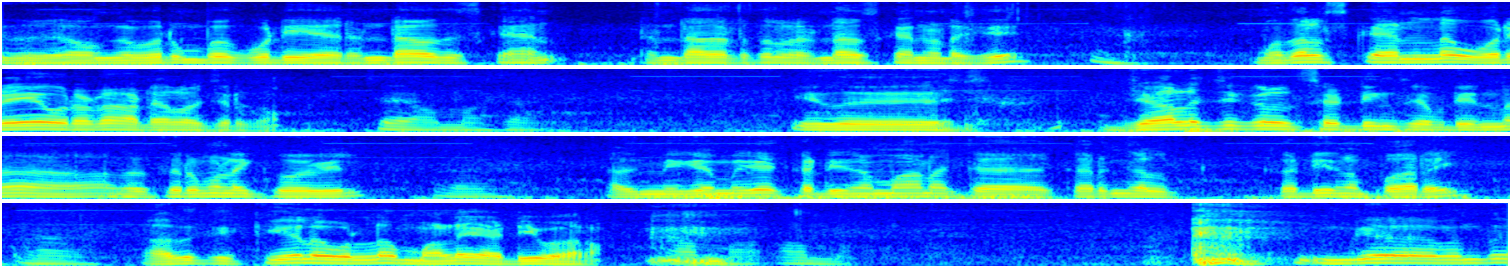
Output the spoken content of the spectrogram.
இது அவங்க விரும்பக்கூடிய ரெண்டாவது ஸ்கேன் ரெண்டாவது இடத்துல ரெண்டாவது ஸ்கேன் நடக்கு. முதல் ஸ்கேனில் ஒரே ஒரு இடம் அடையாளம் வச்சுருக்கோம். சரி ஆமாம் சார். இது ஜியாலஜிக்கல் செட்டிங்ஸ் எப்படின்னா அந்த திருமலை கோவில் அது மிக மிக கடினமான க கருங்கல் கடினப்பாறை அதுக்கு கீழே உள்ள மலை அடிவாரம். ஆமாம் ஆமாம் இங்கே வந்து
